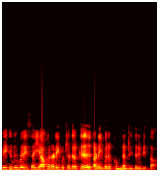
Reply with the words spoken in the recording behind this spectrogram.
வெகு விமரிசையாக நடைபெற்றதற்கு அனைவருக்கும் நன்றி தெரிவித்தார்.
